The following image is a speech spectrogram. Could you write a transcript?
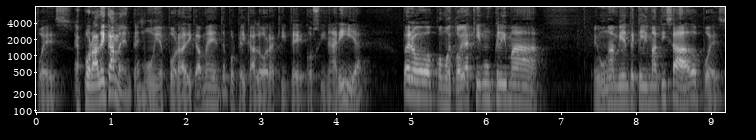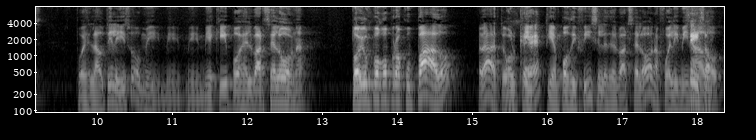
pues... Esporádicamente. Muy esporádicamente porque el calor aquí te cocinaría. Pero como estoy aquí en un clima, en un ambiente climatizado, pues, pues la utilizo. Mi, equipo es el Barcelona. Estoy un poco preocupado, ¿verdad? ¿Por qué? Tiempos difíciles del Barcelona. Fue eliminado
